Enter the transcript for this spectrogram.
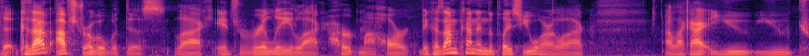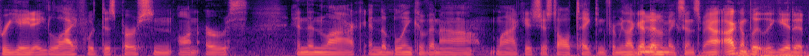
the because I've I've struggled with this. Like it's really like hurt my heart because I'm kind of in the place you are. Like I like I you you create a life with this person on Earth. And then, like in the blink of an eye, like it's just all taken from you. Like that Yeah. doesn't make sense to me. I, I completely get it,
